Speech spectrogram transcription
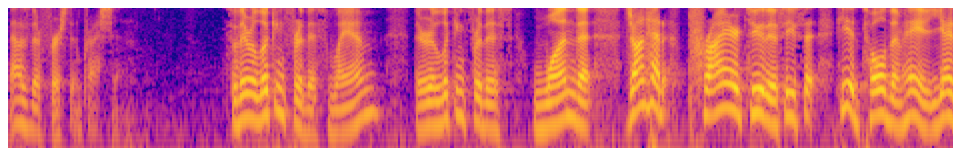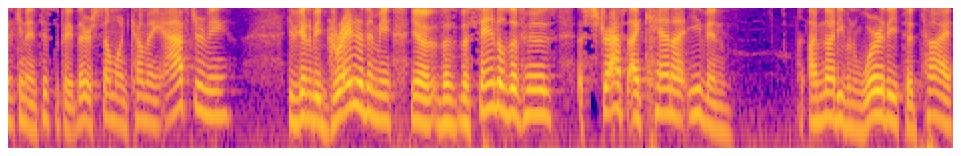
That was their first impression. So they were looking for this lamb. They were looking for this one that John had prior to this. He said he had told them, "Hey, you guys can anticipate there's someone coming after me. He's going to be greater than me. You know, the, the sandals of whose straps I cannot even, I'm not even worthy to tie."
